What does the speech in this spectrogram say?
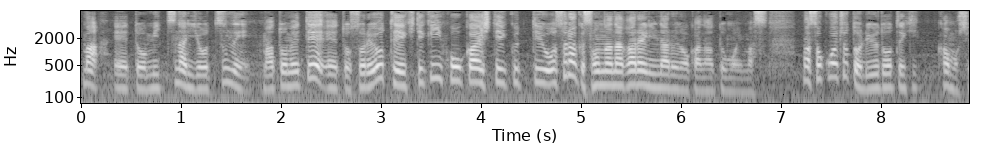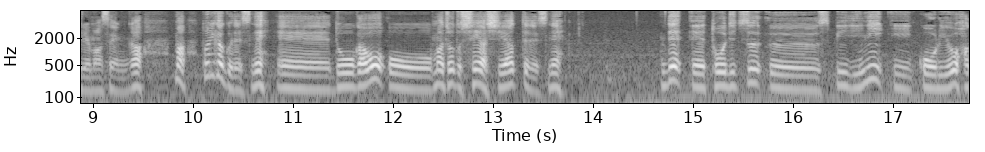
まあ、え、ー、と、3つなり4つにまとめて、えっ、と、それを定期的に公開していくっていう、おそらくそんな流れになるのかなと思います。まあ、そこはちょっと流動的かもしれませんが、まあ、とにかくですね、え動画を、まあ、ちょっとシェアし合ってですね、で、え当日、スピーディーに交流を図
